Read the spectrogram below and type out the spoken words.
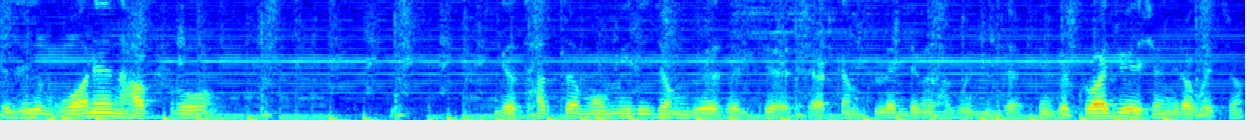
지금 one and half로 그러니까 4.5mm 정도에서 이렇게 약간 blending을 하고 있는데 그러니까 graduation이라고 했죠.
